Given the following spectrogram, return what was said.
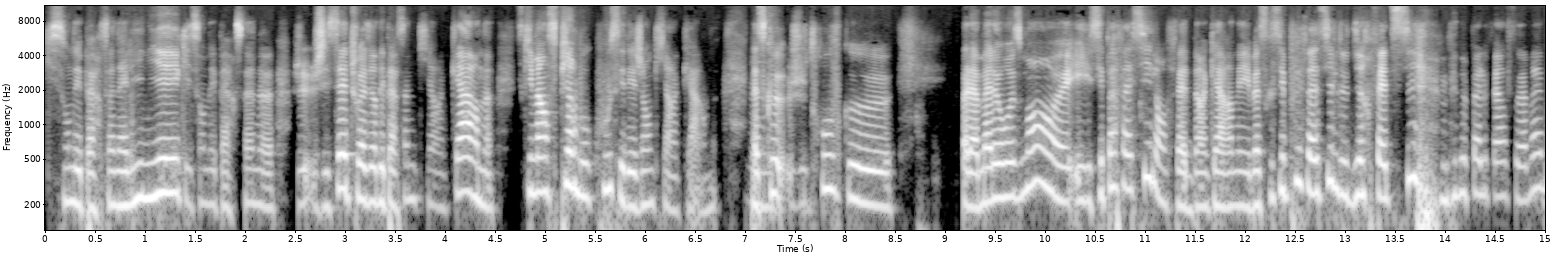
qui sont des personnes alignées, qui sont des personnes. Euh, j'essaie de choisir des personnes qui incarnent. Ce qui m'inspire beaucoup, c'est les gens qui incarnent. Parce mmh. que je trouve que voilà, malheureusement, euh, et c'est pas facile en fait d'incarner, parce que c'est plus facile de dire faites ci, mais de pas le faire soi-même.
